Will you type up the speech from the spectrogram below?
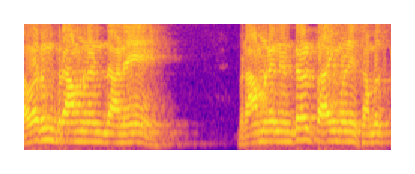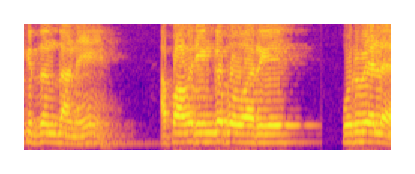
அவரும் பிராமணன் தானே. பிராமணன் என்றால் தாய்மொழி சமஸ்கிருதம் தானே. அப்போ அவர் எங்கே போவார்? ஒருவேளை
